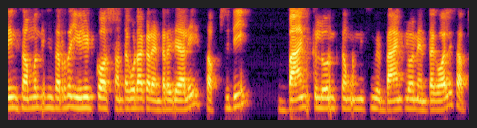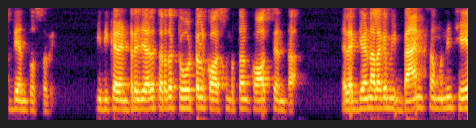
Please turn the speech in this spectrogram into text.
దీనికి సంబంధించిన తర్వాత యూనిట్ కాస్ట్ అంతా కూడా అక్కడ ఎంటర్ చేయాలి. సబ్సిడీ బ్యాంక్ లోన్కి సంబంధించి మీరు బ్యాంక్ లోన్ ఎంత కావాలి సబ్సిడీ ఎంత వస్తుంది. ఇది ఇక్కడ ఎంటర్ చేయాలి. తర్వాత టోటల్ కాస్ట్ మొత్తం కాస్ట్ ఎంత. సెలెక్ట్ చేయండి. అలాగే మీ బ్యాంక్ సంబంధించి ఏ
